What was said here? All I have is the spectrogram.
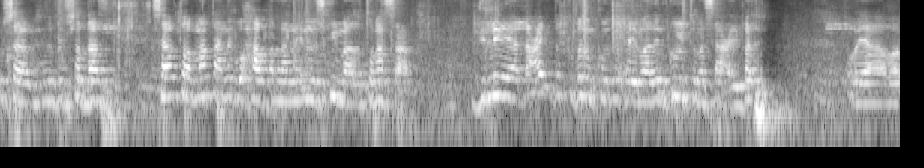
u saamaxdo fursadaas. Sababtoo maanta anaga waxaa banaana in la isku yimaado toban saac. Dileyaa dhacay dadka badankooda waxay imaadeen koo iyo toban saacay bar yaa waa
